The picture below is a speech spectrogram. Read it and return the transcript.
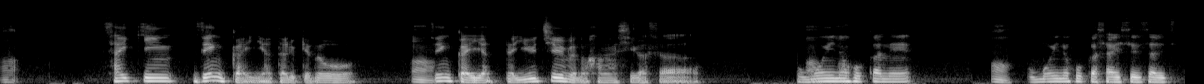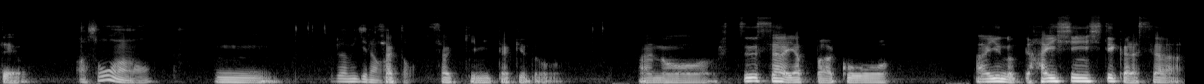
あ最近、前回に当たるけど、うん。前回やった YouTube の話がさ、思いのほかね、うん。思いのほか再生されてたよ。あ、そうなの？うん。それは見てなかったわ。さっき見たけど、あの、普通さ、やっぱこう、ああいうのって配信してからさ、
